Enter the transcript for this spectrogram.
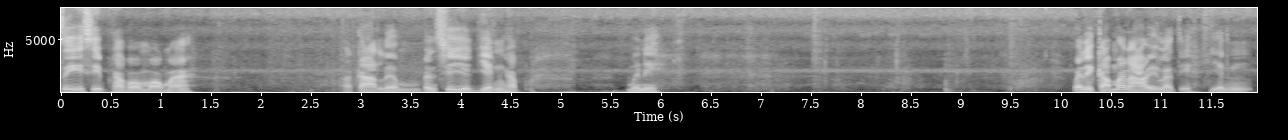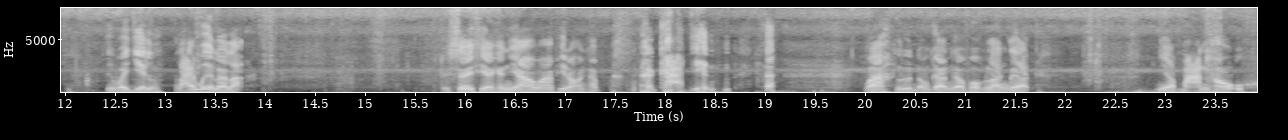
สี่สิบครับผมออกมา อากาศเริ่มเป็นชี่เย็นครับมื่อนี้ไม่ได้กลับมาหนาวอีกแล้วจีเย็นถือว่าเย็นหลายมื่อแล้วล่ะเสื้อเสียแขนยาวมากพี่น้องครับ อากาศเย็นว่ารุ่นน้ำกันกับผมลังแดก เงียบหมานเฮาโอ้โห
